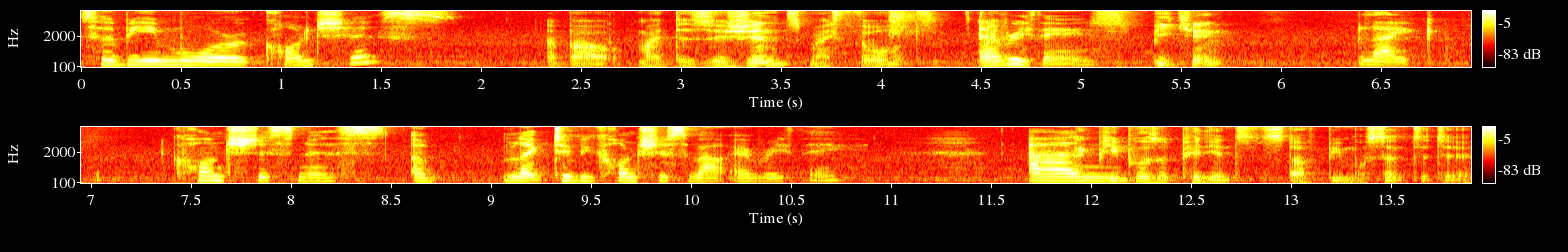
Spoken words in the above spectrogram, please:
to be more conscious, About my decisions, my thoughts, my everything speaking. like consciousness, uh, like to be conscious about everything, and like people's opinions and stuff. Be more sensitive.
